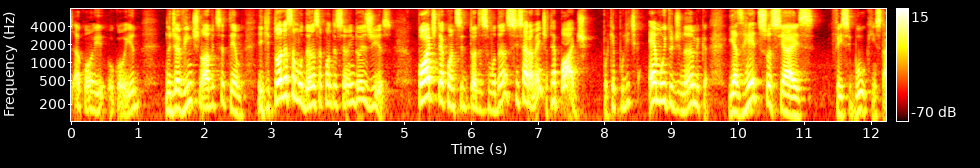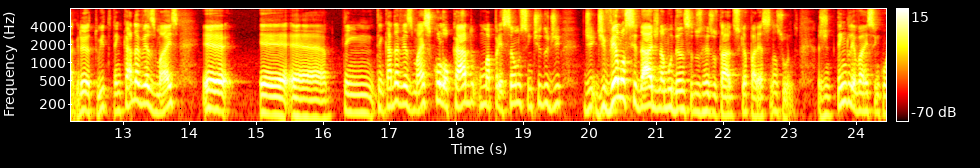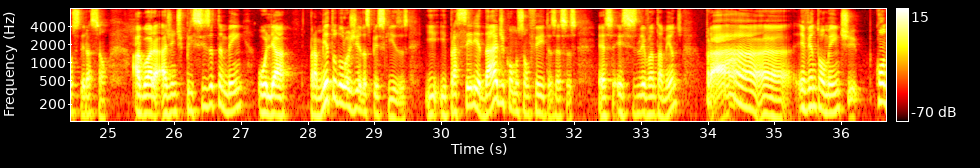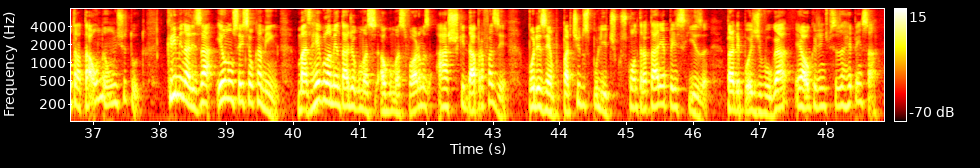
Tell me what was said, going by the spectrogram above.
ocorrido no dia 29 de setembro. E que toda essa mudança aconteceu em dois dias. Pode ter acontecido toda essa mudança? Sinceramente, até pode. Porque política é muito dinâmica e as redes sociais, Facebook, Instagram, Twitter, tem cada vez mais. É, é, é, tem, tem cada vez mais colocado uma pressão no sentido de de, de, velocidade na mudança dos resultados que aparecem nas urnas. A gente tem que levar isso em consideração. Agora, a gente precisa também olhar para a metodologia das pesquisas e, e para a seriedade como são feitas essas, esses levantamentos para, uh, eventualmente, contratar ou não um instituto. Criminalizar, eu não sei se é o caminho, mas regulamentar de algumas, algumas formas, acho que dá para fazer. Por exemplo, partidos políticos contratarem a pesquisa para depois divulgar é algo que a gente precisa repensar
